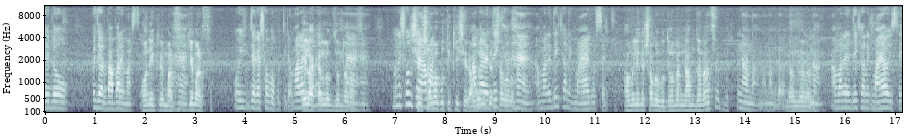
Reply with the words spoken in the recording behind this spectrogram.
হইল ওই যে ওর বাবারে মারছে। মারছে হ্যাঁ। কে মারছে? ওই জায়গার সভাপতিরা। মারা এলাকার লোকজনরা হ্যাঁ মারছে। হ্যাঁ। মানে শুনছে সভাপতি কিসের? আওয়ামী লীগের সভাপতি। হ্যাঁ আমার দেখে অনেক মায়া করছে আর কি। আওয়ামী লীগের সভাপতি ওনার নাম জানা আছে আপনার? না না না নাম জানা নাম জানা না আমার দেখে অনেক মায়া হয়েছে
